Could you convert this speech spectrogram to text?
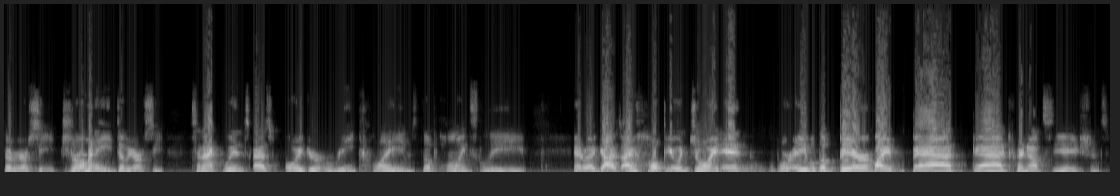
WRC Germany WRC. Tanak wins as Oiger reclaims the points lead. Anyway, guys, I hope you enjoyed and were able to bear my bad, bad pronunciations.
